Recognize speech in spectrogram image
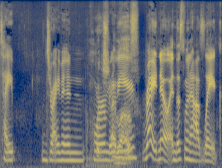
type drive-in horror Which movie. Right. No. And this one has like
